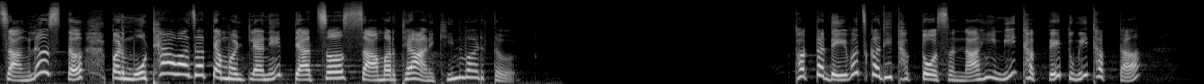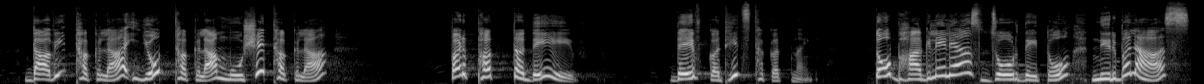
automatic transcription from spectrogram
चांगलं असतं पण मोठ्या आवाजात त्या म्हटल्याने त्याचं सामर्थ्य आणखीन वाढतं. फक्त देवच कधी थकतो असं नाही मी थकते तुम्ही थकता. दावीद थकला योब थकला मोशे थकला पण फक्त देव. देव कधीच थकत नाही. तो भागलेल्यास जोर देतो निर्बलास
